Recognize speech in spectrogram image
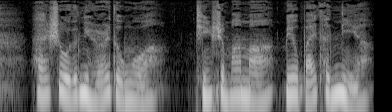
还是我的女儿懂我。平时妈妈没有白疼你啊。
